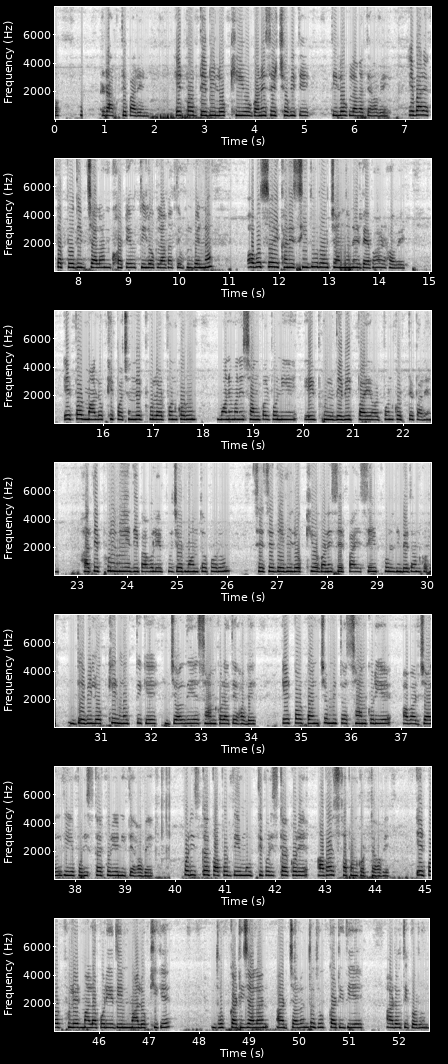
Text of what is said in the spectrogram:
রাখতে পারেন। এরপর দেবী, লক্ষ্মী ও গণেশের ছবিতে তিলক লাগাতে হবে। এবার একটা প্রদীপ জ্বালান, ঘটেও তিলক লাগাতে ভুলবেন না। অবশ্য এখানে সিঁদুর ও চন্দনের ব্যবহার হবে। এরপর মা লক্ষ্মীর পছন্দের ফুল অর্পণ করুন। মনে মনে সংকল্প নিয়ে এই ফুল দেবীর পায়ে অর্পণ করতে পারেন। হাতে ফুল নিয়ে দীপাবলির পুজোর মন্ত্র পড়ুন। শেষে দেবী লক্ষ্মী ও গণেশের পায়ে সেই ফুল নিবেদন করুন। দেবী লক্ষ্মীর মূর্তিকে জল দিয়ে স্নান করাতে হবে। এরপর পঞ্চমৃত স্নান করিয়ে আবার জল দিয়ে পরিষ্কার করিয়ে নিতে হবে। পরিষ্কার কাপড় দিয়ে মূর্তি পরিষ্কার করে আবার স্থাপন করতে হবে। এরপর ফুলের মালা পরিয়ে দিন মা লক্ষ্মীকে। ধূপকাঠি জ্বালান আর জ্বলন্ত ধূপকাঠি দিয়ে আরতি করুন।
